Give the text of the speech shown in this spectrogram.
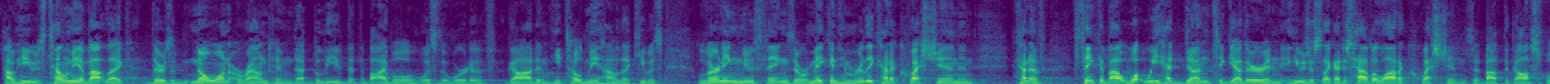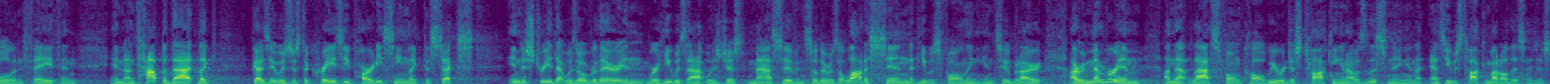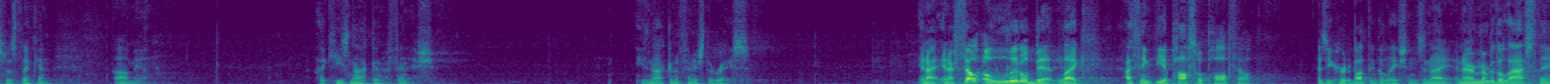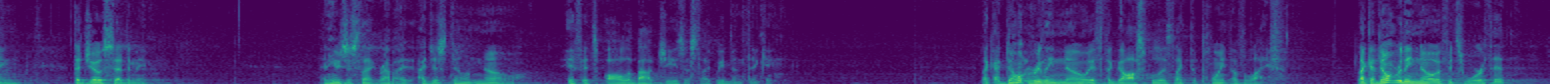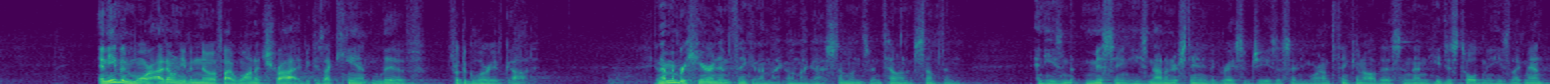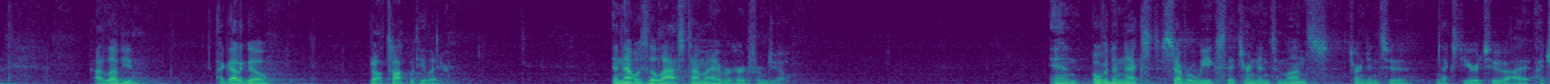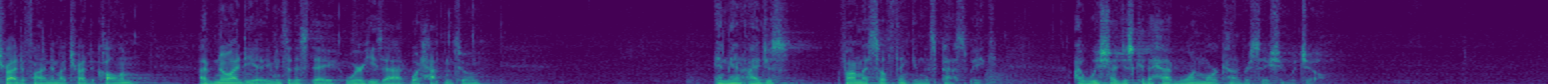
how he was telling me about like there's no one around him that believed that the Bible was the word of God, and he told me how like he was learning new things that were making him really kind of question and kind of think about what we had done together. And he was just like, I just have a lot of questions about the gospel and faith, and and on top of that, like guys, it was just a crazy party scene, like the sex industry that was over there in where he was at was just massive. And so there was a lot of sin that he was falling into. But I, I remember him on that last phone call. We were just talking and I was listening. And as he was talking about all this, I just was thinking, oh man, like he's not going to finish. He's not going to finish the race. And I, and I felt a little bit like I think the Apostle Paul felt as he heard about the Galatians. And I, and I remember the last thing that Joe said to me. And he was just like, Rob, I, I just don't know if it's all about Jesus like we've been thinking. Like, I don't really know if the gospel is like the point of life. Like, I don't really know if it's worth it. And even more, I don't even know if I want to try because I can't live for the glory of God. And I remember hearing him thinking, I'm like, oh my gosh, someone's been telling him something and he's missing, he's not understanding the grace of Jesus anymore. I'm thinking all this. And then he just told me, he's like, man, I love you. I got to go, but I'll talk with you later. And that was the last time I ever heard from Joe. And over the next several weeks, they turned into months, turned into next year or two. I, I tried to find him, I tried to call him. I have no idea, even to this day, where he's at, what happened to him. And man, I just found myself thinking this past week, I wish I just could have had one more conversation with Joe.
